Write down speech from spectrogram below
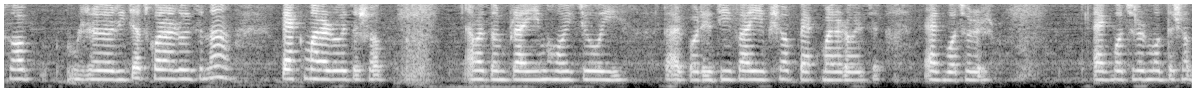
সব রিচার্জ করা রয়েছে না? প্যাক মারা রয়েছে সব। অ্যামাজন প্রাইম হইচই তারপরে জি ফাইভ সব প্যাক মারা রয়েছে। এক বছরের এক বছরের মধ্যে সব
